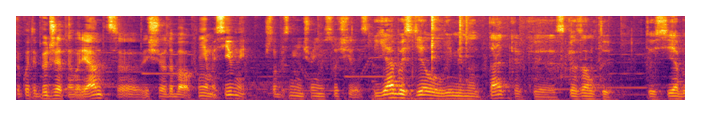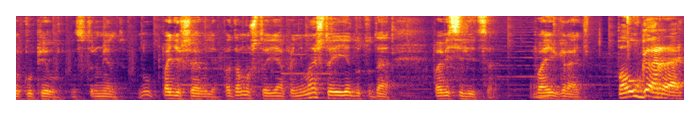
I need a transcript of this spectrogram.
какой-то бюджетный вариант, э, еще добавок не массивный, чтобы с ним ничего не случилось. Я бы сделал именно так, как э, сказал ты. То есть я бы купил инструмент, ну, подешевле, потому что я понимаю, что я еду туда повеселиться, поиграть, поугарать.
